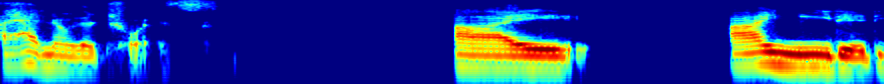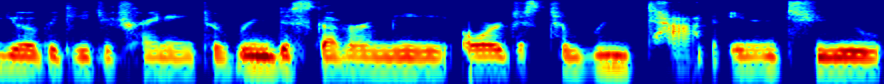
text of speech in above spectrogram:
i had no other choice. I i needed yoga teacher training to rediscover me or just to re-tap into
